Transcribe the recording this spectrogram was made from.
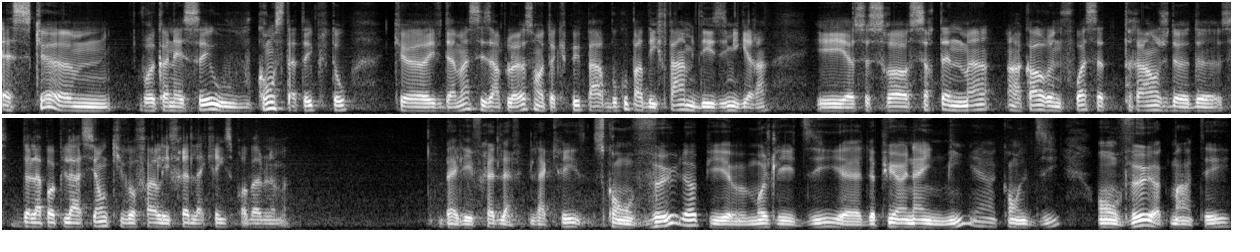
Est-ce que vous reconnaissez ou vous constatez plutôt que, évidemment, ces emplois-là sont occupés par, beaucoup par des femmes et des immigrants? Et ce sera certainement, encore une fois, cette tranche de la population qui va faire les frais de la crise, probablement. Bien, les frais de la, crise, ce qu'on veut, puis euh, moi je l'ai dit euh, depuis un an et demi hein, qu'on le dit, on veut augmenter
